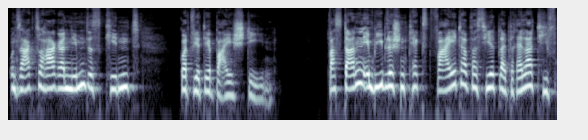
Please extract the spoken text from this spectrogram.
und sagt zu Hagar, nimm das Kind, Gott wird dir beistehen. Was dann im biblischen Text weiter passiert, bleibt relativ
